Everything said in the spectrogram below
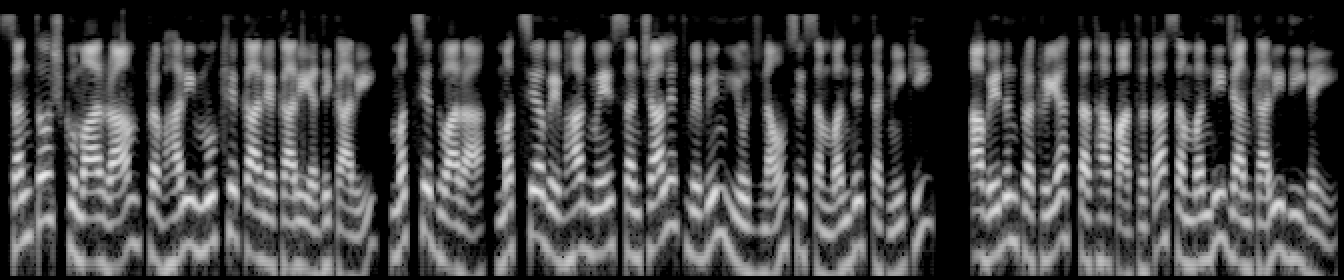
संतोष कुमार राम, प्रभारी मुख्य कार्यकारी अधिकारी, मत्स्य द्वारा, मत्स्य विभाग में संचालित विभिन्न योजनाओं से संबंधित तकनीकी, आवेदन प्रक्रिया तथा पात्रता संबंधी जानकारी दी गई।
